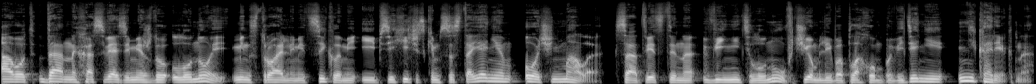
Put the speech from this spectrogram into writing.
А вот данных о связи между Луной, менструальными циклами и психическим состоянием очень мало. Соответственно, винить Луну в чьем-либо плохом поведении некорректно.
